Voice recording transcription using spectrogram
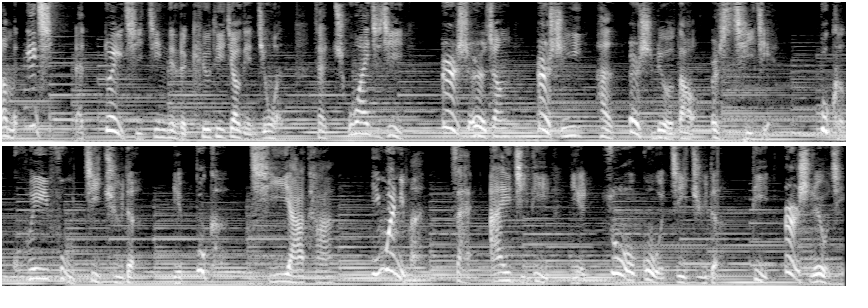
让我们一起来对齐今天的 QT 焦点经文，在出埃及记二十二章二十一和二十六到二十七节：不可亏负寄居的，也不可欺压他，因为你们在埃及地也做过寄居的。第二十六节。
